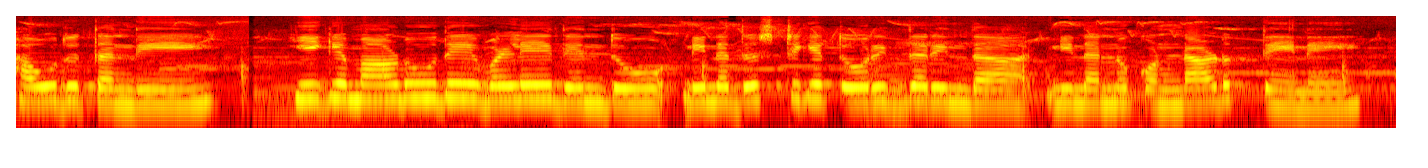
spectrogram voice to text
ಹೌದು ತಂದೆ, ಹೀಗೆ ಮಾಡುವುದೇ ಒಳ್ಳೆಯದೆಂದು ನಿನ್ನ ದೃಷ್ಟಿಗೆ ತೋರಿದ್ದರಿಂದ ನಿನ್ನನ್ನು ಕೊಂಡಾಡುತ್ತೇನೆ.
